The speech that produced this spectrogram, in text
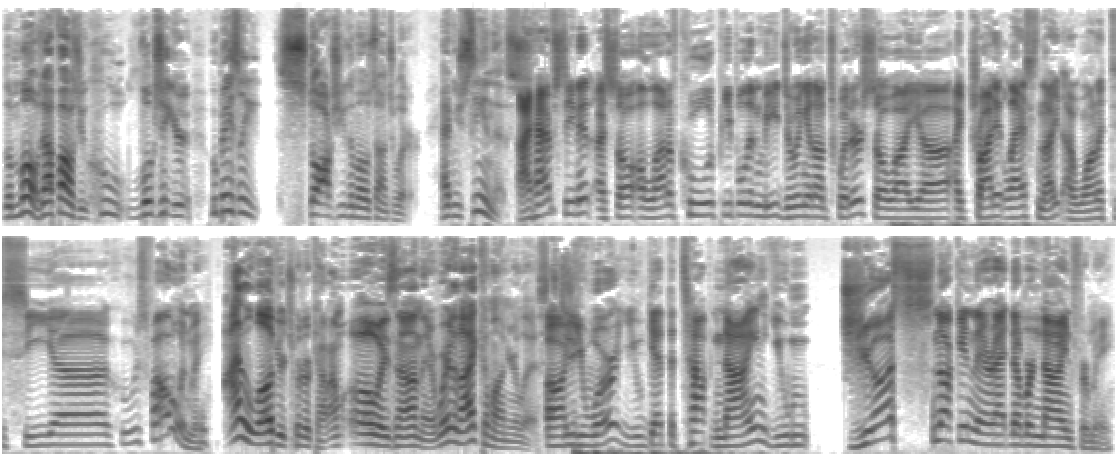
the most? Not follows you. Who looks at your? Who basically stalks you the most on Twitter? Have you seen this? I have seen it. I saw a lot of cooler people than me doing it on Twitter, so I uh, I tried it last night. I wanted to see uh, who was following me. I love your Twitter account. I'm always on there. Where did I come on your list? Uh, you were. You get the top nine. You just snuck in there at number nine for me.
